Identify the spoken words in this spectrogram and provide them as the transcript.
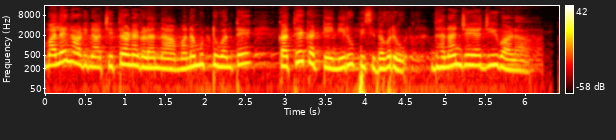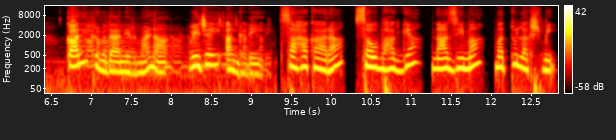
ಮಲೆನಾಡಿನ ಚಿತ್ರಣಗಳನ್ನ ಮನಮುಟ್ಟುವಂತೆ ಕಥೆ ಕಟ್ಟಿ ನಿರೂಪಿಸಿದವರು ಧನಂಜಯ ಜೀವಾಳ. ಕಾರ್ಯಕ್ರಮದ ನಿರ್ಮಾಣ ವಿಜಯ್ ಅಂಗಡಿ. ಸಹಕಾರ ಸೌಭಾಗ್ಯ ನಾಜಿಮಾ ಮತ್ತು ಲಕ್ಷ್ಮಿ.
